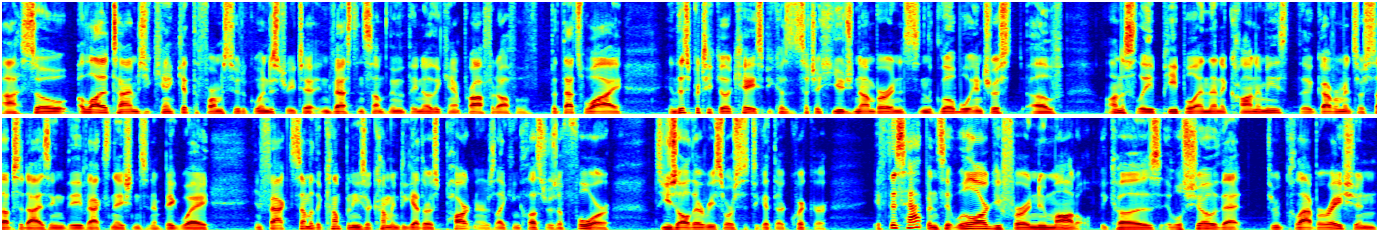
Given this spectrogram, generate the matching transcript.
Uh, so a lot of times you can't get the pharmaceutical industry to invest in something that they know they can't profit off of. But that's why, in this particular case, because it's such a huge number and it's in the global interest of honestly people and then economies, the governments are subsidizing the vaccinations in a big way. In fact, some of the companies are coming together as partners, like in clusters of four, to use all their resources to get there quicker. If this happens, it will argue for a new model because it will show that through collaboration,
